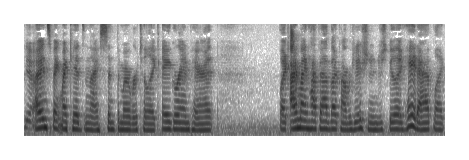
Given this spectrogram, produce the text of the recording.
Yeah. I didn't spank my kids and I sent them over to like a grandparent. Like I might have to have that conversation and just be like, hey dad, like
